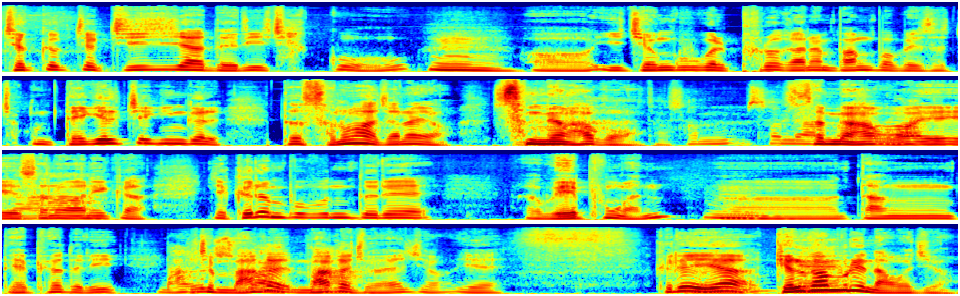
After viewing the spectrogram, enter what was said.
적극적 지지자들이 자꾸 음. 어, 이 전국을 풀어가는 방법에서 조금 대결적인 걸 더 선호하잖아요. 선명하고 더 선, 선명하고 선명하고 예, 예, 선호하니까. 이제 그런 부분들의 어, 외풍은 음. 어, 당 대표들이 좀 막아. 막아줘야죠. 예. 그래야 그러면, 결과물이 나오죠.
